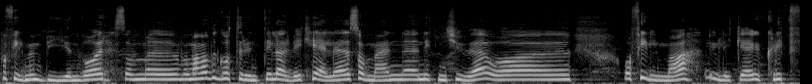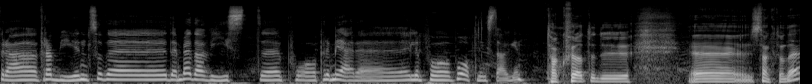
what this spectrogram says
på filmen 'Byen vår', som, eh, hvor man hadde gått rundt i Larvik hele sommeren eh, 1920 og, og filma ulike klipp fra, fra byen. Så det, den ble da vist eh, på premiere, på, på åpningsdagen. Takk for at du eh, snakket om det,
